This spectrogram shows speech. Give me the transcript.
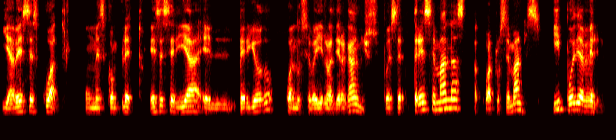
y a veces cuatro un mes completo. Ese sería el periodo cuando se va a irradiar ganglios. Puede ser tres semanas a cuatro semanas. Y puede haber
